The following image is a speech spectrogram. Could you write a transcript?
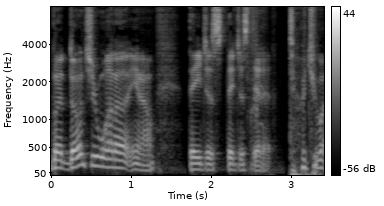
but don't you want to, you know, they just, they just did it. Don't you?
